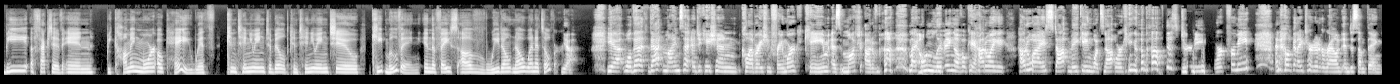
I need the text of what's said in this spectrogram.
be effective in becoming more okay with continuing to build, continuing to keep moving in the face of we don't know when it's over. Yeah. Yeah, well that that mindset education collaboration framework came as much out of my, own living of okay, how do I how do I stop making what's not working about this journey work for me and how can I turn it around into something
